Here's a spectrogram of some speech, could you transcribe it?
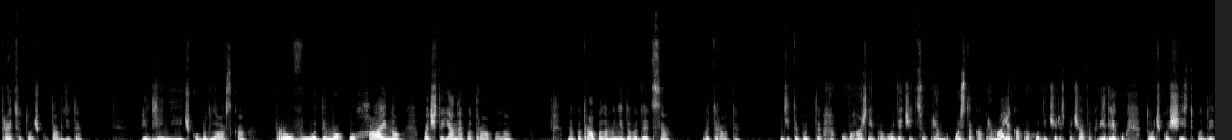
третю точку. Так, діти, під лінійку, будь ласка, проводимо охайно. Бачите, я не потрапила. Не потрапила, мені доведеться витирати. Діти, будьте уважні, проводячи цю пряму. Ось така пряма, яка проходить через початок відліку, точку 6,1.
